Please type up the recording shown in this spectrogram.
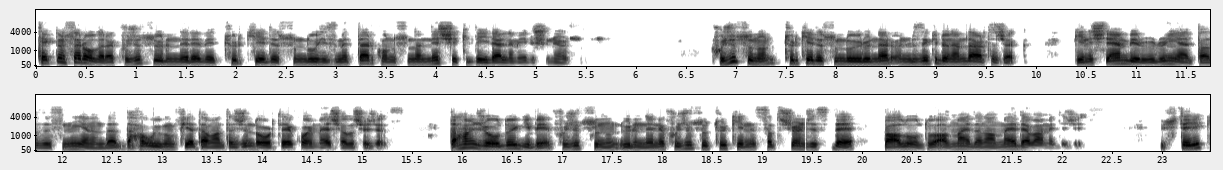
Teknoser olarak Fujitsu ürünleri ve Türkiye'de sunduğu hizmetler konusunda ne şekilde ilerlemeyi düşünüyorsunuz? Fujitsu'nun Türkiye'de sunduğu ürünler önümüzdeki dönemde artacak. genişleyen bir ürün yelpazesinin yanında daha uygun fiyat avantajını da ortaya koymaya çalışacağız. Daha önce olduğu gibi Fujitsu'nun ürünlerine Fujitsu Türkiye'nin satış öncesi de bağlı olduğu Almanya'dan almaya devam edeceğiz. Üstelik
